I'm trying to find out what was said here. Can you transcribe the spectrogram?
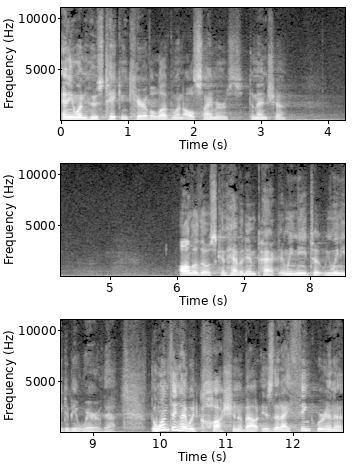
anyone who's taken care of a loved one, Alzheimer's, dementia. All of those can have an impact, and we need to, we need to be aware of that. The one thing I would caution about is that I think we're in a,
